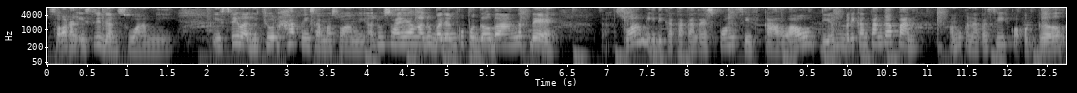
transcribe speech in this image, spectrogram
seorang istri dan suami. Istri lagi curhat nih sama suami, aduh sayang, aduh badanku pegel banget deh. Nah, suami dikatakan responsif kalau dia memberikan tanggapan. Kamu kenapa sih kok pegel?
